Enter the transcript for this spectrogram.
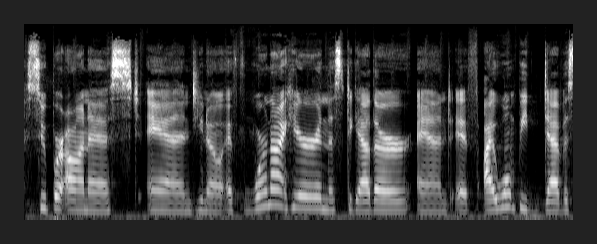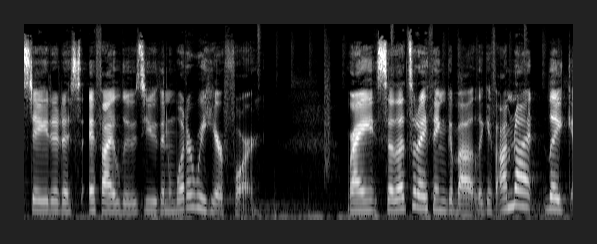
super honest and you know if we're not here in this together and if i won't be devastated if i lose you then what are we here for right? So that's what i think about like if i'm not like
